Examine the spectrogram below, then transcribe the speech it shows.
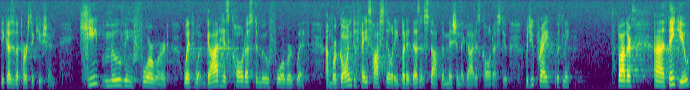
because of the persecution. Keep moving forward with what God has called us to move forward with. Um, we're going to face hostility, but it doesn't stop the mission that God has called us to. Would you pray with me? Father, uh, thank you.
